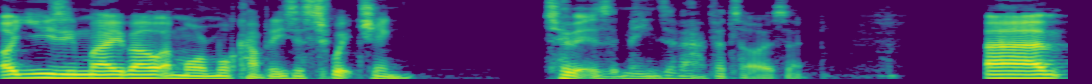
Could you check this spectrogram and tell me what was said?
are using mobile, and more and more companies are switching to it as a means of advertising. Um,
